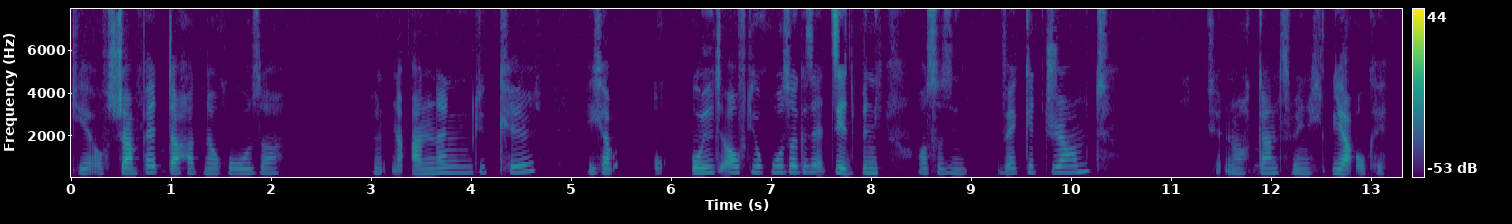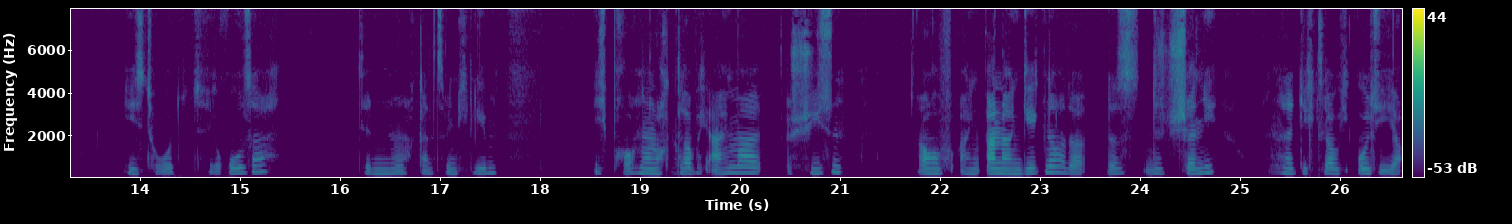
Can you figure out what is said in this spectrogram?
Gehe aufs Jumppad. Da hat eine Rosa mit einer anderen gekillt. Ich habe Ult auf die Rosa gesetzt. Jetzt bin ich aus Versehen weggejumpt. Sie hat nur noch ganz wenig. Ja, okay. Die ist tot, die Rosa. Die hat nur noch ganz wenig Leben. Ich brauche nur noch, glaube ich, einmal schießen auf einen anderen Gegner. Da, das ist die Shelly. Dann hätte ich, glaube ich, Ulti, ja.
